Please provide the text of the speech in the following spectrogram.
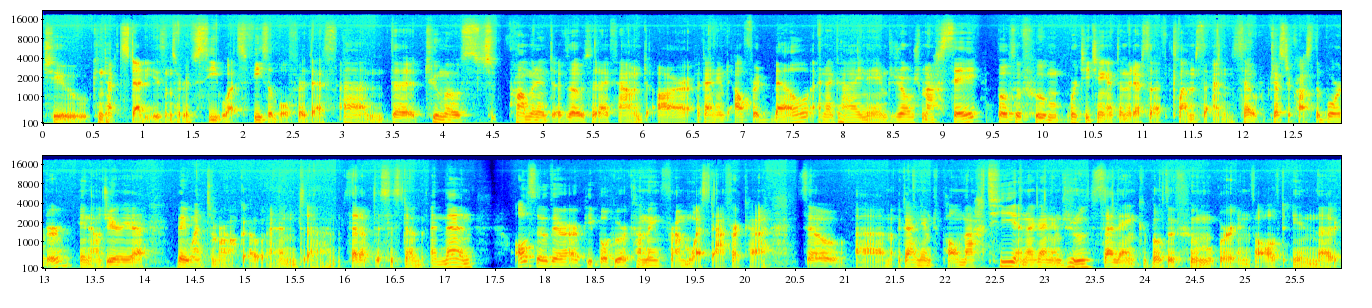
to conduct studies and sort of see what's feasible for this. Um, the two most prominent of those that I found are a guy named Alfred Bel and a guy named Georges Marçais, both of whom were teaching at the madrasa of Tlemcen. So just across the border in Algeria, they went to Morocco and um, set up the system. And then also, there are people who are coming from West Africa. So, um, a guy named Paul Marty and a guy named Jules Salenc, both of whom were involved in the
